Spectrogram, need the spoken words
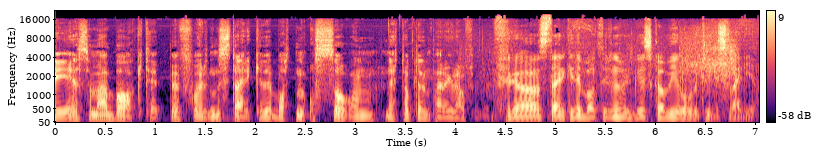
det som er bakteppet for den sterke debatten også om nettopp den paragrafen. Fra sterke debatter i Norge skal vi over til Sverige.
